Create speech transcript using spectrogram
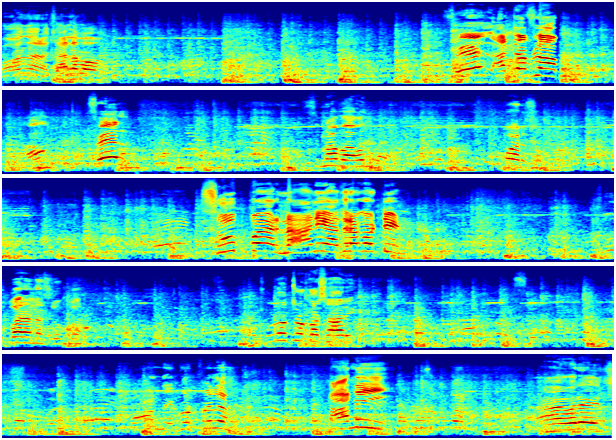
బాగుందన్న చాలా బాగుంది. ఫెయిల్ అట్ట ఫ్లాప్ ఫెయిల్ సినిమా బాగుంది. సూపర్ సూపర్ సూపర్ నాని అదరగొట్టిండు. సూపర్ అన్న సూపర్. చూడొచ్చు ఒకసారి. కానీ యావరేజ్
